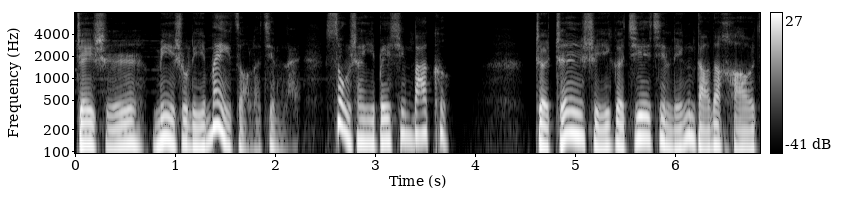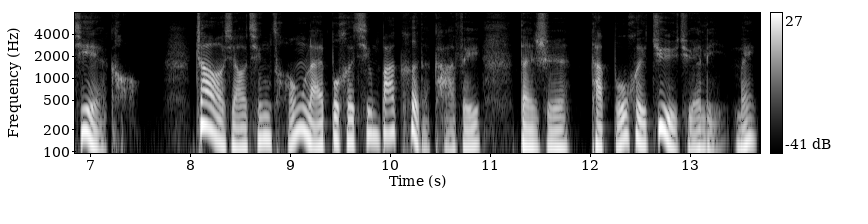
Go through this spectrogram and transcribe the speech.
这时，秘书李妹走了进来，送上一杯星巴克。这真是一个接近领导的好借口。赵小青从来不喝星巴克的咖啡，但是他不会拒绝李妹。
